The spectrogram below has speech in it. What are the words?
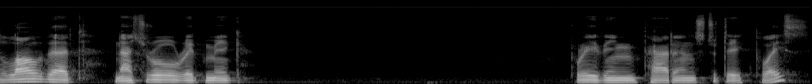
allow that natural rhythmic breathing patterns to take place.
